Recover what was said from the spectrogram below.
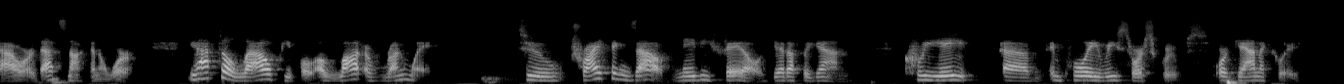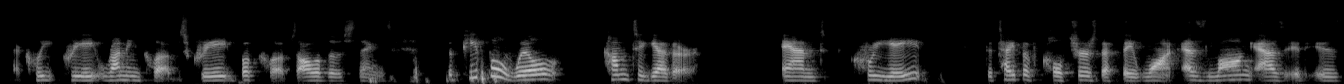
tower. That's not going to work. You have to allow people a lot of runway to try things out, maybe fail, get up again, create um, employee resource groups organically, uh, create running clubs, create book clubs, all of those things. The people will come together and create the type of cultures that they want as long as it is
